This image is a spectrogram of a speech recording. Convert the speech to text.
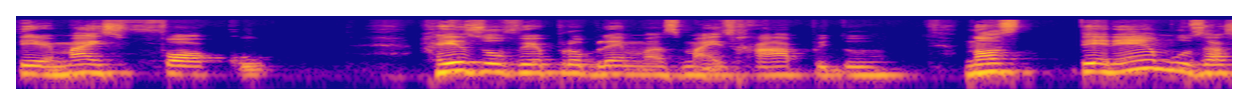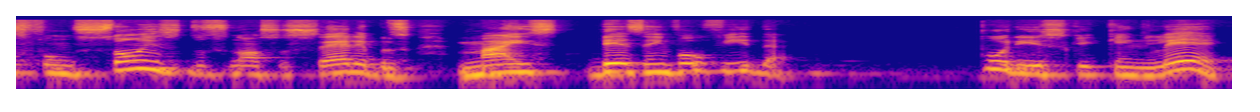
ter mais foco, resolver problemas mais rápido. Nós teremos as funções dos nossos cérebros mais desenvolvida. Por isso que quem lê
